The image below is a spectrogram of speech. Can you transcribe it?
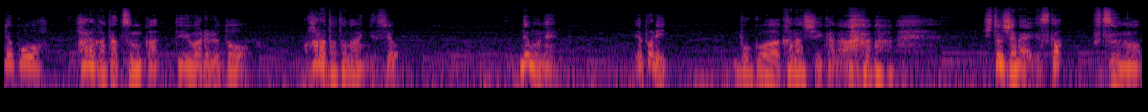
で、こう、腹が立つんかって言われると、腹立たないんですよ。でもね、やっぱり僕は悲しいかな。人じゃないですか？普通の。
